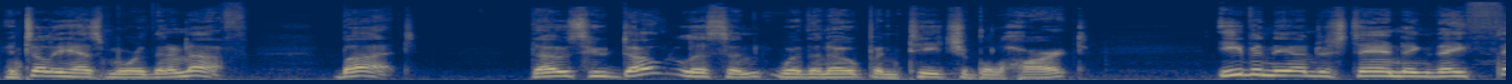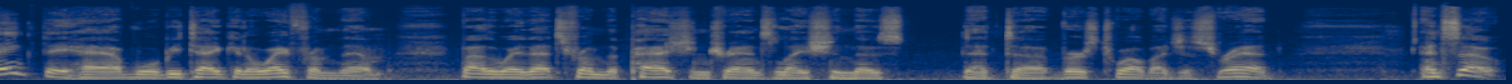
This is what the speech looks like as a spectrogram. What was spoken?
until he has more than enough. But those who don't listen with an open, teachable heart even the understanding they think they have will be taken away from them. By the way, that's from the Passion Translation, those that uh, verse 12 I just read. And so,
